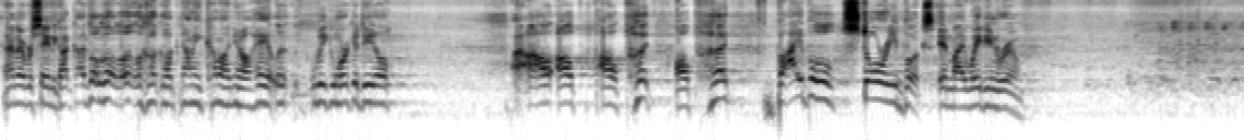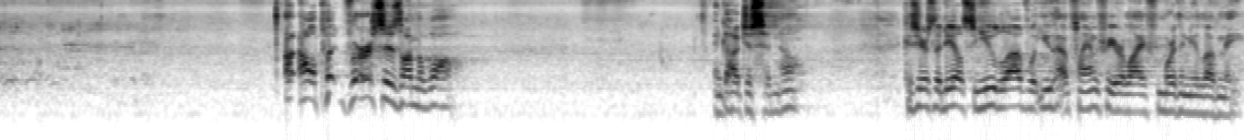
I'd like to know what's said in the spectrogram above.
And I remember saying to God, God, look, look, look, look, look, I mean, come on, you know, hey, we can work a deal. I'll, I'll, I'll, put, I'll put Bible storybooks in my waiting room. I'll put verses on the wall. And God just said, No. Because here's the deal so you love what you have planned for your life more than you love me.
